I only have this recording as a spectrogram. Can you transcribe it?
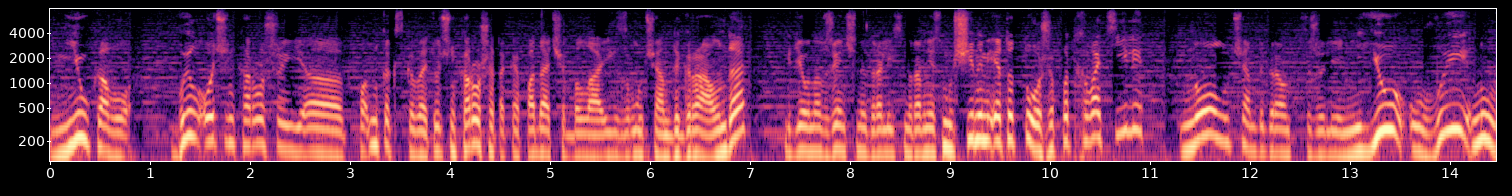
ни у кого. Был очень хороший, э, ну как сказать, очень хорошая такая подача была из луча андеграунда, где у нас женщины дрались наравне с мужчинами. Это тоже подхватили, но луч андеграунд, к сожалению, увы, ну,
